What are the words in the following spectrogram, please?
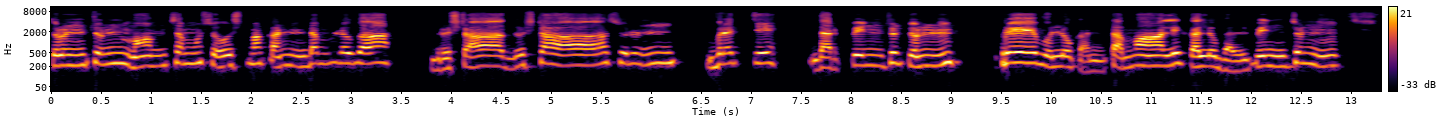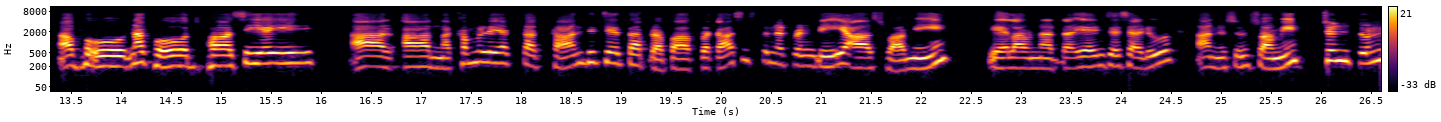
త్రుంచున్ మాంసము సూక్ష్మ ఖండములుగా దృష్టా దృష్టాసురున్ వ్రచ్చి దర్పించుచున్ ప్రేవులు కంఠమాలికలు గల్పించున్ అభో నఖోద్భాసి అయి ఆ ఆ నఖముల యొక్క కాంతి చేత ప్రపా ప్రకాశిస్తున్నటువంటి ఆ స్వామి ఎలా ఉన్నట ఏం చేశాడు? ఆ నృసింహ స్వామి చున్ చున్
